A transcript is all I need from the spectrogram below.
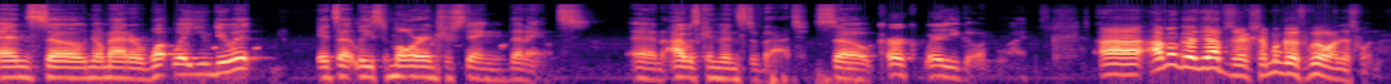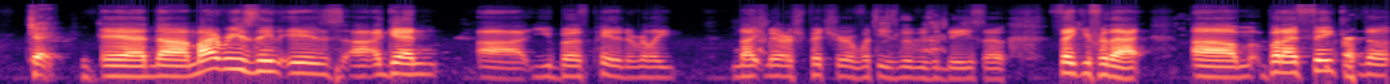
And so, no matter what way you do it, it's at least more interesting than Antz. And I was convinced of that. So, Kirk, where are you going? Why? Uh, I'm gonna go the opposite. Actually, I'm gonna go with Will on this one. Okay. And uh, my reasoning is uh, again, uh, you both painted a really nightmarish picture of what these movies would be. So thank you for that. Um, but I think the,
